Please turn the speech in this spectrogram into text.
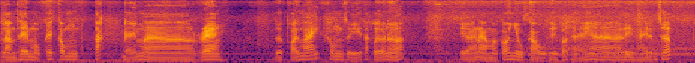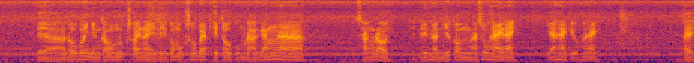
làm thêm một cái công tắc để mà rang được thoải mái, không bị tắt lửa nữa. Thì bạn nào mà có nhu cầu thì có thể ờ, liên hệ đến shop. Thì ờ, đối với những con nút xoay này thì có một số bếp thì tôi cũng đã gắn sẵn rồi. Điển hình với con mã số 2 đây, giá 2 triệu 2 đây,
